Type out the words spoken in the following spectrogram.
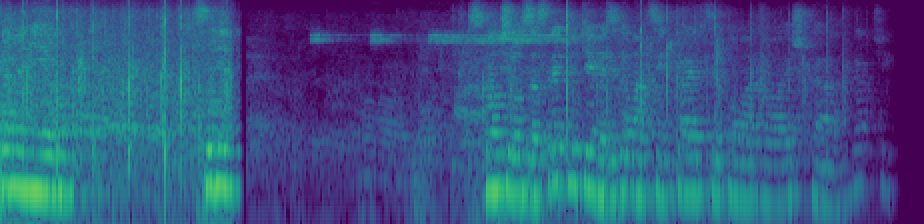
premenil 7. Skončilo sa stretnutie medzi domácim KFC Komárno a Eška.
